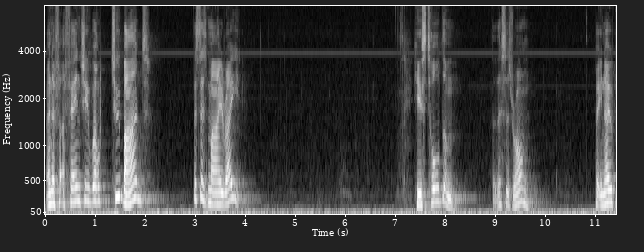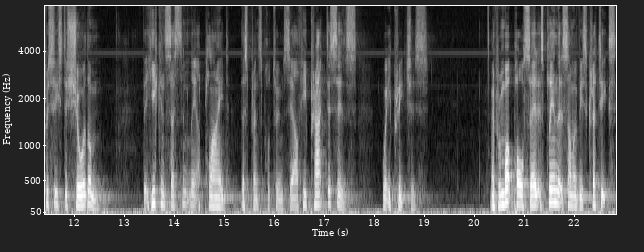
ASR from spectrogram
And if it offends you, well, too bad. This is my right. He has told them that this is wrong. But he now proceeds to show them that he consistently applied this principle to himself. He practices what he preaches. And from what Paul said, it's plain that some of his critics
